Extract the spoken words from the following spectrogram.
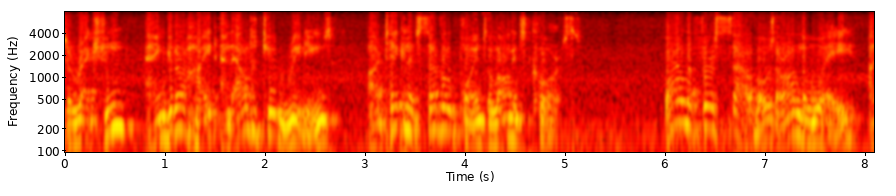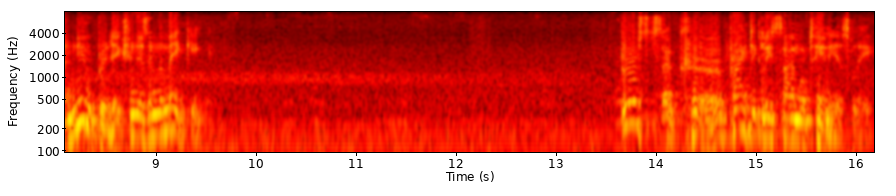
direction, angular height, and altitude readings are taken at several points along its course. While the first salvos are on the way, a new prediction is in the making. Bursts occur practically simultaneously.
